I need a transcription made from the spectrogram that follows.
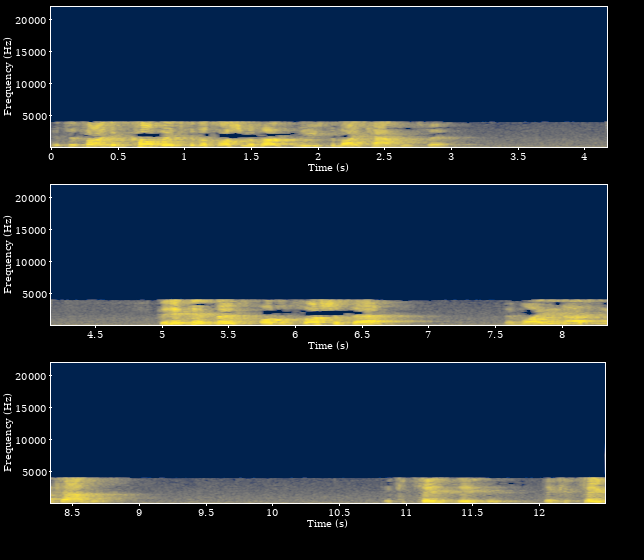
It's a sign of coverage for the chosh of a person they used to light candles for. But if there's no Odom Choshev there, then why are they lighting the candles? They could save, they, they could save,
